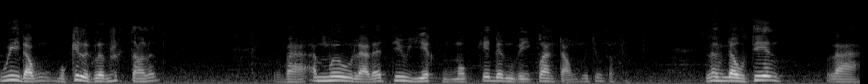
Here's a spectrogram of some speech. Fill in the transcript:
huy động một cái lực lượng rất to lớn. Và âm mưu là đã tiêu diệt một cái đơn vị quan trọng của chúng tôi. Lần đầu tiên là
